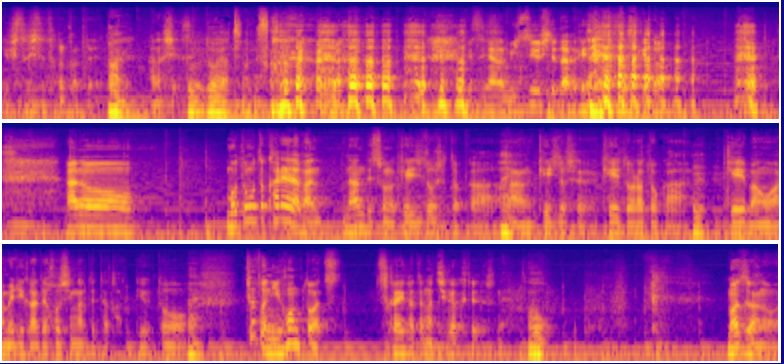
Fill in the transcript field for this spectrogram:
輸出してたのかってはい。話ですどどうやってたんですか？別にあの密輸してたわけじゃないんですけど あのもともと彼らがなんでその軽自動車とか、はい。軽自動車とか軽トラとか、うんうん。軽バンをアメリカで欲しがってたかっていうと、はい。ちょっと日本とはつ使い方が違くてですね。おまずあの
